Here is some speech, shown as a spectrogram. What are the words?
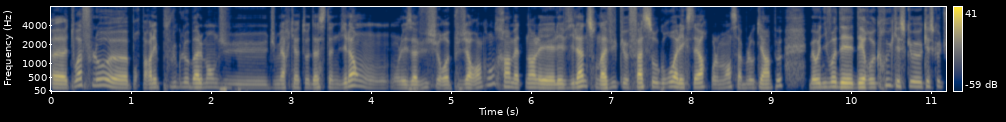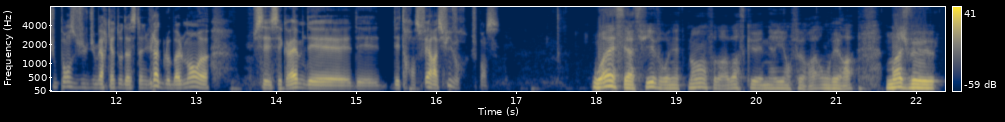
Euh, toi, Flo, euh, pour parler plus globalement du, du mercato d'Aston Villa, on, les a vus sur plusieurs rencontres. Hein. Maintenant, les, les Villans, on a vu que face au gros à l'extérieur, pour le moment, ça bloquait un peu. Mais au niveau des, des recrues, qu'est-ce que qu'est-ce que tu penses du, du mercato d'Aston Villa? Globalement, euh, c'est quand même des, des, des, transferts à suivre, je pense. Ouais, c'est à suivre, honnêtement. Il faudra voir ce que Emery en fera, on verra. Moi, je veux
